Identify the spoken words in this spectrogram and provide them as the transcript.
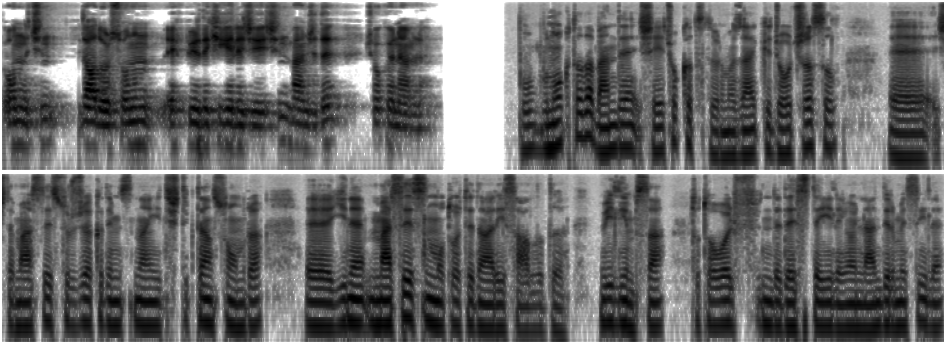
onun için daha doğrusu onun F1'deki geleceği için bence de çok önemli. Bu, bu noktada ben de şeye çok katılıyorum. Özellikle George Russell e, işte Mercedes Sürücü Akademisi'nden yetiştikten sonra e, yine Mercedes'in motor tedariği sağladığı Williams'a Toto Wolff'ün de desteğiyle, yönlendirmesiyle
